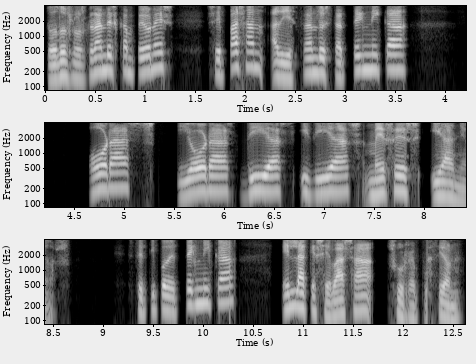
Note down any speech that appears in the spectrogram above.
Todos los grandes campeones se pasan adiestrando esta técnica horas y horas, días y días, meses y años. Este tipo de técnica en la que se basa su reputación.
